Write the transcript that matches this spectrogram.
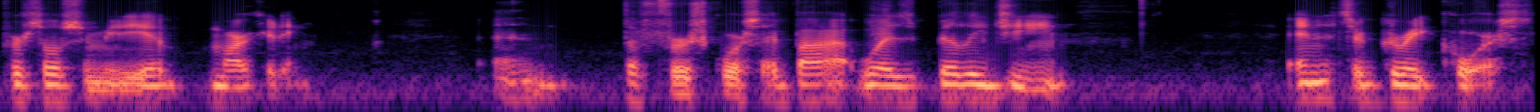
for social media marketing. And the first course I bought was Billy Gene. and it's a great course.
